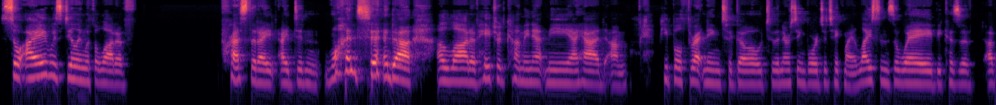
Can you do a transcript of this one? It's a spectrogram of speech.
So I was dealing with a lot of press that I, I didn't want and uh, a lot of hatred coming at me. I had um, people threatening to go to the nursing board to take my license away because of, of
